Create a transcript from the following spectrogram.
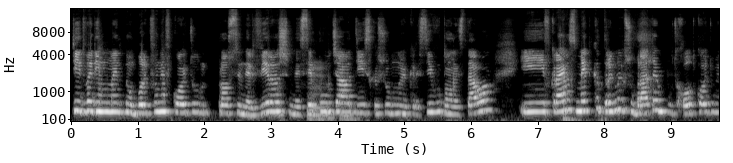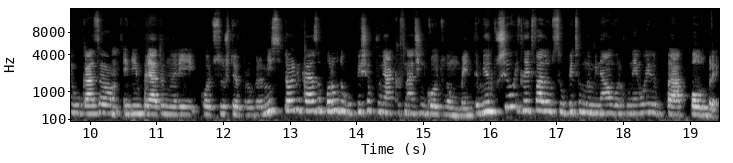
ти идва един момент на объркване, в който просто се нервираш, не се получава, ти искаш умно и красиво, то не става. И в крайна сметка тръгнах с обратен подход, който ми го каза един приятел, нали, който също е програмист. И той ми каза първо да го пиша по някакъв начин, който на момента ми е дошъл и след това да се опитвам да минавам върху него и да го правя по-добре.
